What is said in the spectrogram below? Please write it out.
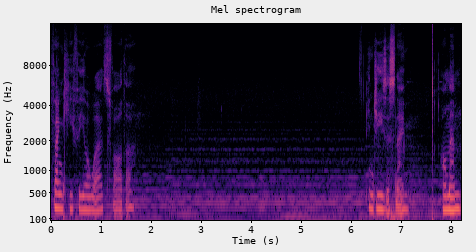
Thank you for your words, Father. In Jesus' name, Amen.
